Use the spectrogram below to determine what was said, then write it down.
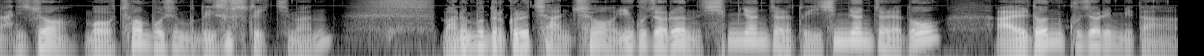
아니죠. 뭐 처음 보신 분도 있을 수도 있지만 많은 분들은 그렇지 않죠. 이 구절은 10년 전에도 20년 전에도 알던 구절입니다.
